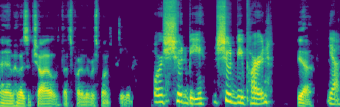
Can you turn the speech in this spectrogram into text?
um, who has a child. That's part of their responsibility. Or should be. Should be part. Yeah, Yeah.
